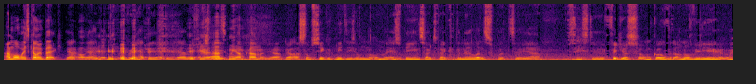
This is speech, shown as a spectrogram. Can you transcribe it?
I'm always coming back. Yeah, you know? yeah, we're happy. happy. Yeah, if you actually- ask me, I'm coming. Yeah. There are some secret meetings on, on the SAP Inside Track the Netherlands, but uh, yeah, since the figures on COVID are not really uh,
